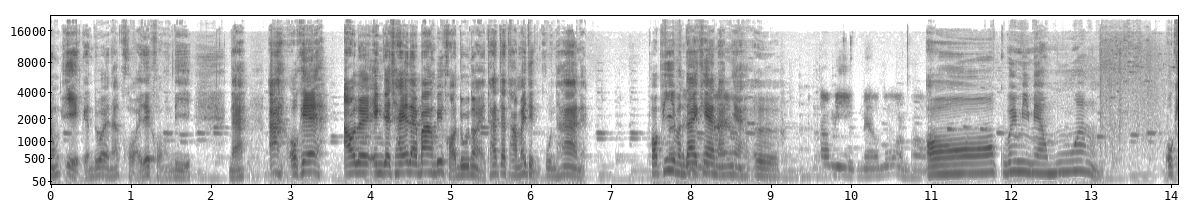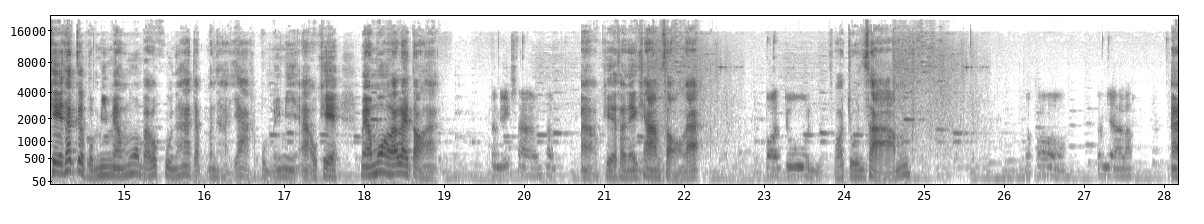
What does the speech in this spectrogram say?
น้องเอกกันด้วยนะ ขอให้ได้ของดีนะอะโอเค เอาเลยเองจะใช้อะไรบ้างพี่ขอดูหน่อย ถ้าจะทำให้ถึงคูณ5เนี่ยเพราะพี่มันได้แค่นั้นไงเออ ต้องมีแมวม่วงพออ๋อ กูไม่มีแมวม่วง โอเค ถ้าเกิดผมมีแมวม่วงแปลว่าคูณ5แต่มันหายากครับผมไม่มี อะโอเค แมวม่วงแล้วอะไรต่อฮะ ตอนนี้ชามครับ อะโอเคสเน็กชามสองแล้ว ฟอร์จูน ฟอร์จูนสามแล้วก็น้ำยาลับอ่า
